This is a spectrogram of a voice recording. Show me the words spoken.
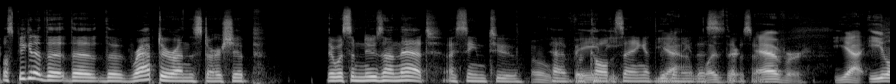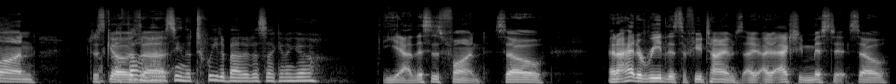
Well, speaking of the the the Raptor on the Starship, there was some news on that. I seem to Oh, have recalled saying at the yeah, beginning of this was there episode. ever? Yeah, Elon just I goes. thought I might uh, have seen the tweet about it a second ago. Yeah, this is fun. So, and I had to read this a few times. I, I actually missed it. So,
